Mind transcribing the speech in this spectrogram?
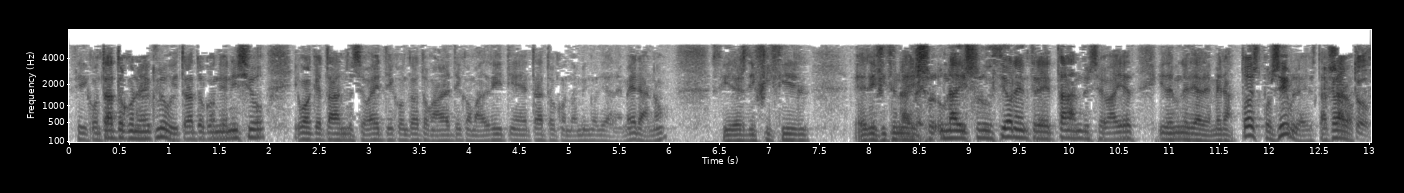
Es decir, contrato con el club y trato con Dionisio, igual que tal Sebaeti, contrato con Atlético Madrid, tiene trato con Domingo Díaz de Mera, ¿no? Es decir, es difícil, es difícil una, disol- una disolución entre Talandu Sebayet y Domingo Díaz de Mera. Todo es posible, está claro. Exacto,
